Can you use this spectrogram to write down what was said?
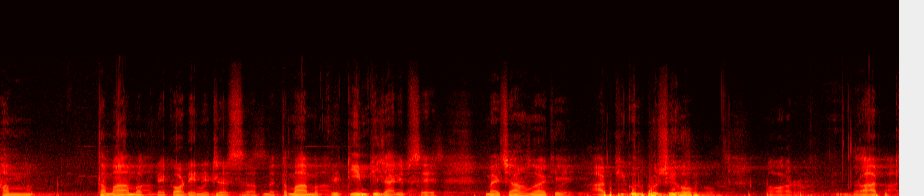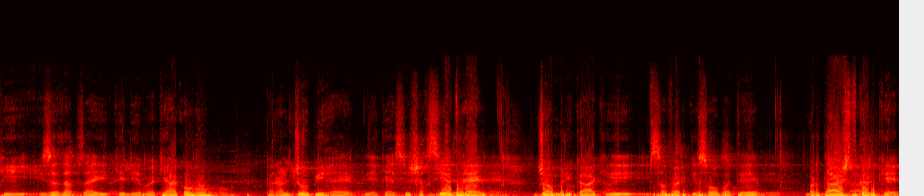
हम तमाम अपने कोऑर्डिनेटर्स मैं तमाम अपनी टीम की जानब से मैं चाहूँगा कि आपकी गुलपोशी हो और आपकी इज़्ज़त अफजाई के लिए मैं क्या कहूँ। बहरहाल जो भी है, एक ऐसी शख्सियत है जो अमेरिका की सफ़र की सोबतें बर्दाश्त करके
